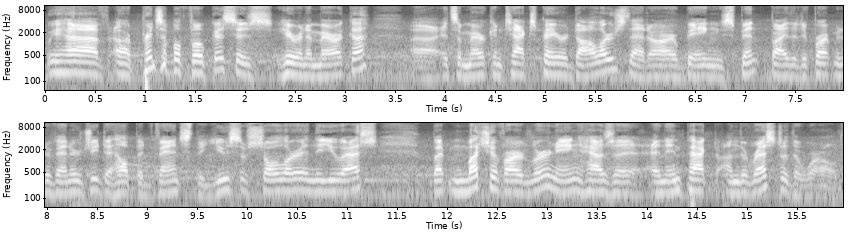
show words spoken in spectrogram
We have our principal focus is here in America. Uh, it's American taxpayer dollars that are being spent by the Department of Energy to help advance the use of solar in the U.S. But much of our learning has a, an impact on the rest of the world.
